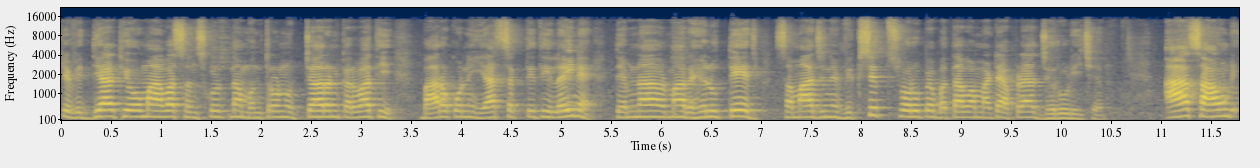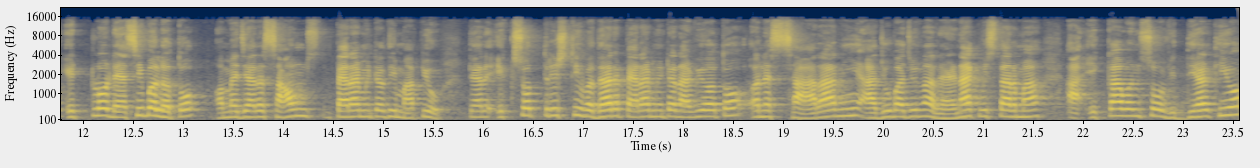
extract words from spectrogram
કે વિદ્યાર્થીઓમાં આવા સંસ્કૃતના મંત્રોનું ઉચ્ચારણ કરવાથી બાળકોની યાદશક્તિથી લઈને તેમનામાં રહેલું તેજ સમાજને વિકસિત સ્વરૂપે બતાવવા માટે આપણે આ જરૂરી છે. આ સાઉન્ડ એટલો ડેસિબલ હતો અમે જ્યારે સાઉન્ડ પેરામીટરથી માપ્યું, ત્યારે એકસો ત્રીસથી વધારે પેરામીટર આવ્યો હતો અને સારાની આજુબાજુના રહેણાંક વિસ્તારમાં આ એકાવનસો વિદ્યાર્થીઓ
